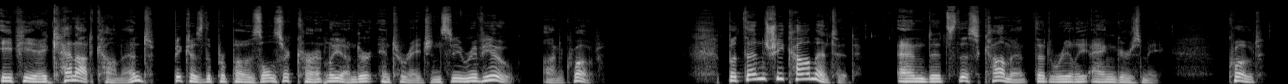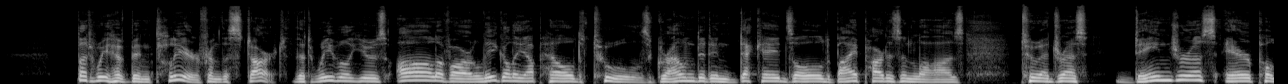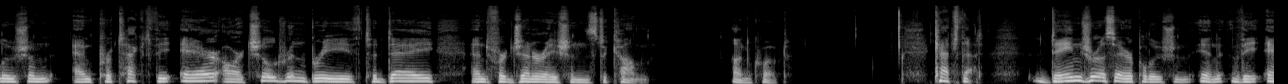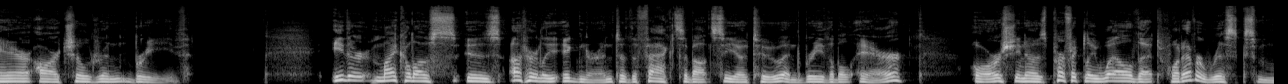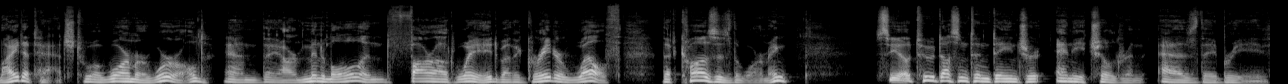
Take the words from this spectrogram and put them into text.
EPA cannot comment because the proposals are currently under interagency review, unquote. But then she commented, and it's this comment that really angers me. Quote, but we have been clear from the start that we will use all of our legally upheld tools grounded in decades old bipartisan laws to address dangerous air pollution and protect the air our children breathe today and for generations to come. Unquote. Catch that. Dangerous air pollution in the air our children breathe. Either Michalos is utterly ignorant of the facts about CO2 and breathable air, or she knows perfectly well that whatever risks might attach to a warmer world, and they are minimal and far outweighed by the greater wealth that causes the warming, CO2 doesn't endanger any children as they breathe.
